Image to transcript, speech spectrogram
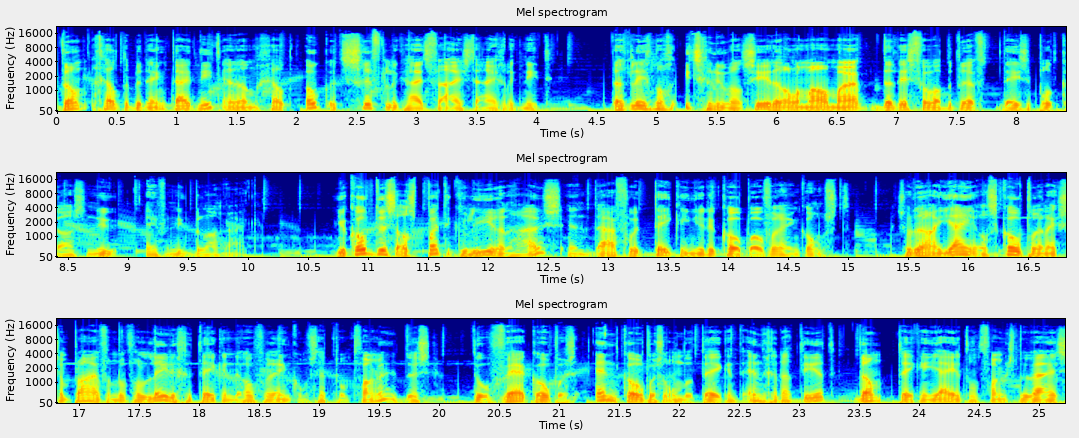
dan geldt de bedenktijd niet en dan geldt ook het schriftelijkheidsvereiste eigenlijk niet. Dat ligt nog iets genuanceerder allemaal, maar dat is voor wat betreft deze podcast nu even niet belangrijk. Je koopt dus als particulier een huis en daarvoor teken je de koopovereenkomst. Zodra jij als koper een exemplaar van de volledig getekende overeenkomst hebt ontvangen, dus door verkopers en kopers ondertekend en gedateerd, dan teken jij het ontvangstbewijs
